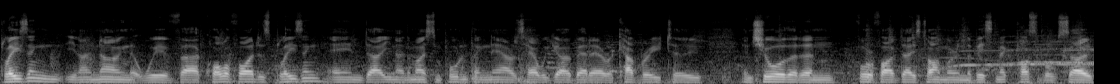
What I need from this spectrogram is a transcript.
pleasing. You know, knowing that we've uh, qualified is pleasing, and uh, you know the most important thing now is how we go about our recovery to ensure that in four or five days' time we're in the best nick possible. So,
